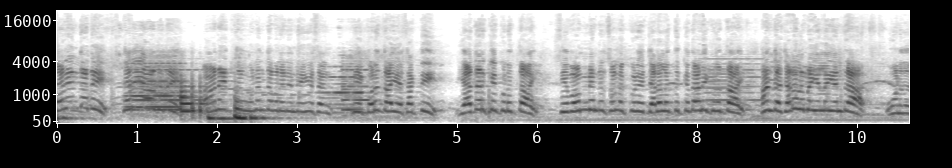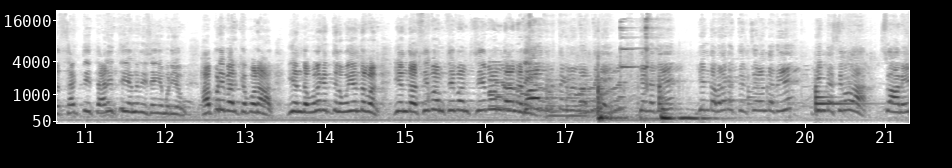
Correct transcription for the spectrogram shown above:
தெரிந்தது தெரியாதது. அனைத்து உணர்ந்தவன் என்ற ஈசன் நீ கொடுத்தாய சக்தி எதற்கு கொடுத்தாய்? சிவம் என்று சொல்லக்கூடிய ஜடலத்துக்கு தானே கொடுத்தாய். அந்த ஜடலமை இல்லை என்றால் உனது சக்தி தனித்து என்னதை செய்ய முடியும்? அப்படி பார்க்க போனால் இந்த உலகத்தில் உயர்ந்தவன் இந்த சிவம் சிவம் சிவம் தான் என்னது? இந்த உலகத்தில் சிறந்தது இந்த சிவமா? சுவாமி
